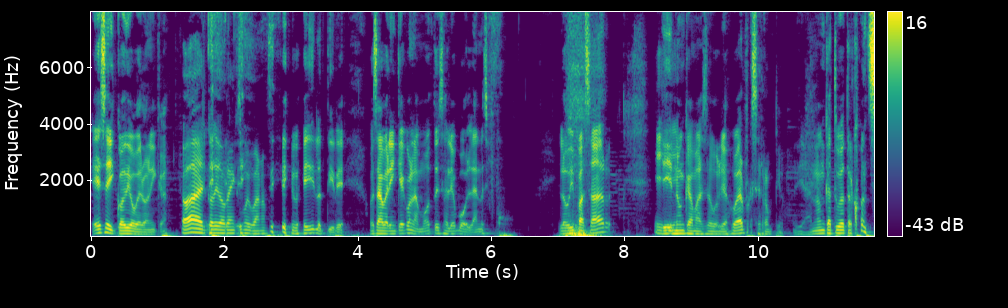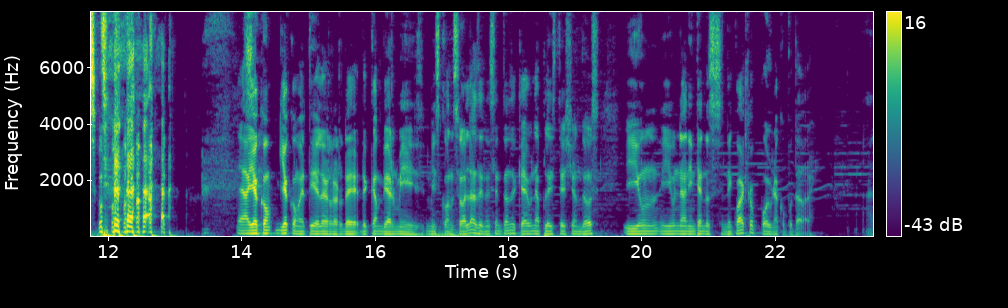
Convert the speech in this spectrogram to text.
Ese y Código Verónica. Ah, el Código Verónica es muy bueno. sí, güey, lo tiré. O sea, brinqué con la moto y salió volando. Así, lo vi pasar y... nunca más se volvió a jugar porque se rompió. Ya, nunca tuve otra consola. yo, cometí el error de, cambiar mis, mis, consolas en ese entonces, que era una PlayStation 2 y, un, y una Nintendo 64 por una computadora. Ah,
